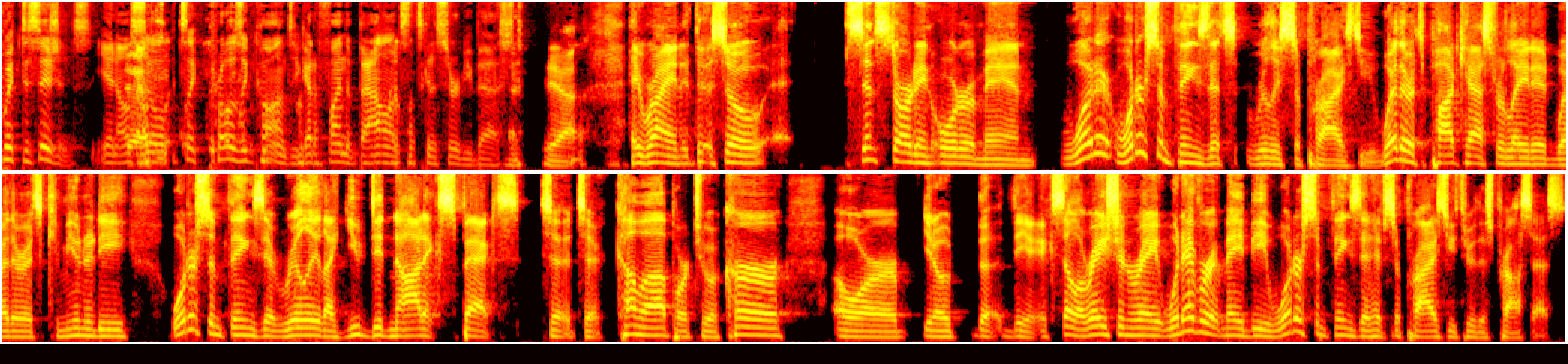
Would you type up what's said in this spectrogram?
quick decisions, you know. So it's like pros and cons. You got to find the balance that's going to serve you best. Yeah. Hey Ryan, so since starting Order of Man, what are what are some things that's really surprised you? Whether it's podcast related, whether it's community, what are some things that really like you did not expect to to come up or to occur or you know the the acceleration rate whatever it may be what are some things that have surprised you through this process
